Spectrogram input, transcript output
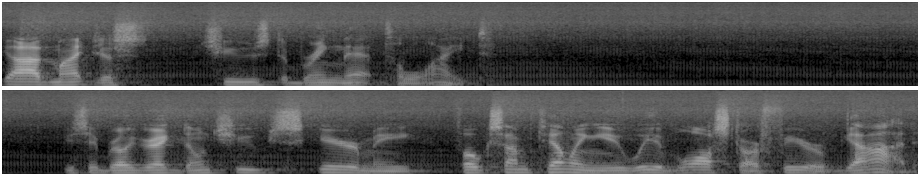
God might just choose to bring that to light. You say, Brother Greg, don't you scare me. Folks, I'm telling you, we have lost our fear of God.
